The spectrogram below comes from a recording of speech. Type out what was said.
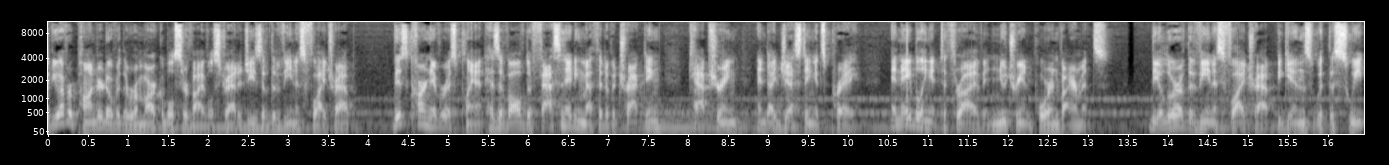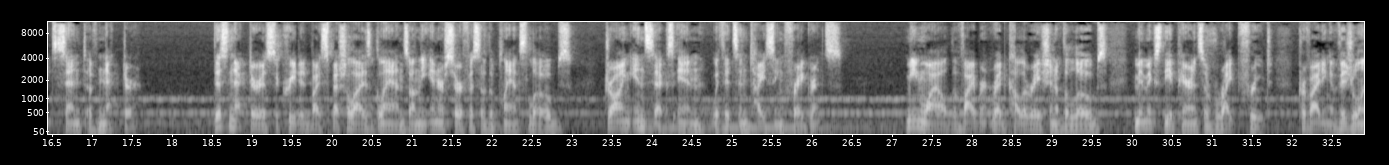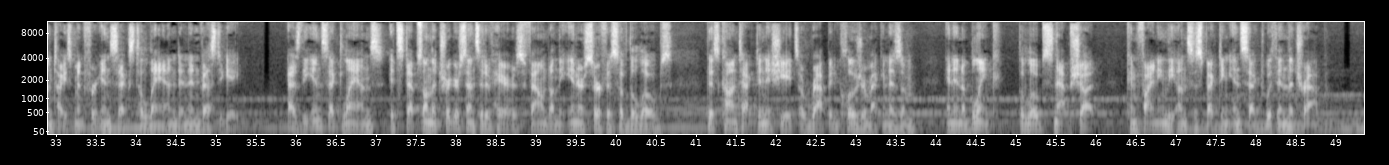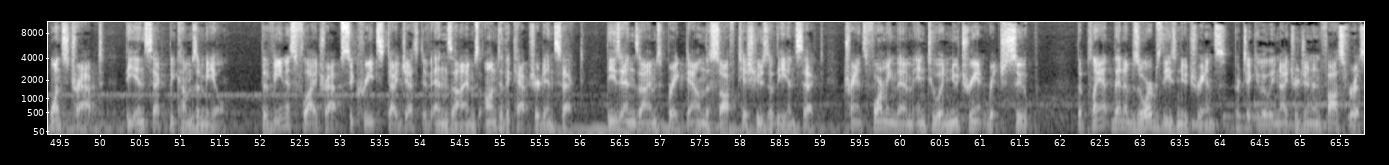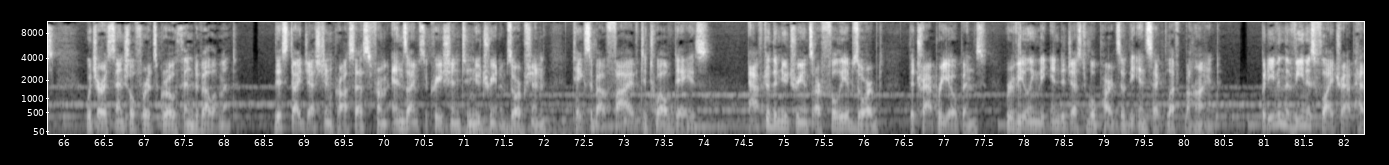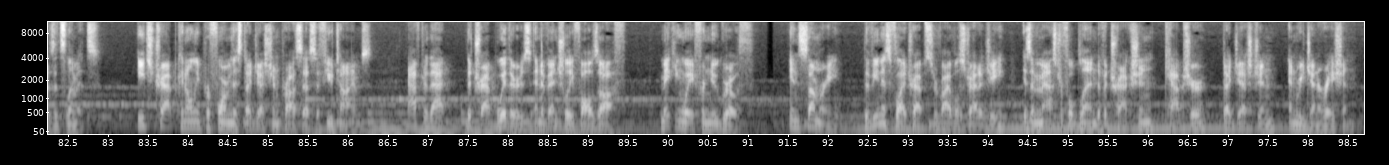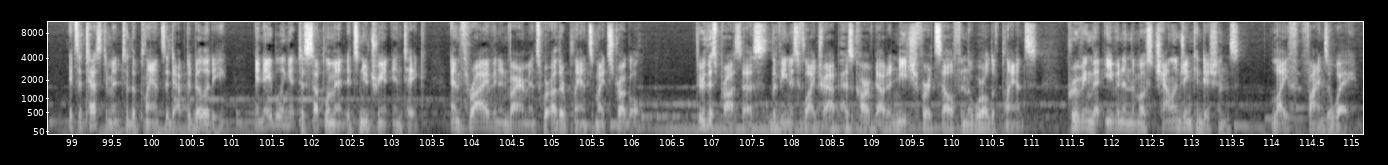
Have you ever pondered over the remarkable survival strategies of the Venus flytrap? This carnivorous plant has evolved a fascinating method of attracting, capturing, and digesting its prey, enabling it to thrive in nutrient-poor environments. The allure of the Venus flytrap begins with the sweet scent of nectar. This nectar is secreted by specialized glands on the inner surface of the plant's lobes, drawing insects in with its enticing fragrance. Meanwhile, the vibrant red coloration of the lobes mimics the appearance of ripe fruit, providing a visual enticement for insects to land and investigate. As the insect lands, it steps on the trigger-sensitive hairs found on the inner surface of the lobes. This contact initiates a rapid closure mechanism, and in a blink, the lobes snap shut, confining the unsuspecting insect within the trap. Once trapped, the insect becomes a meal. The Venus flytrap secretes digestive enzymes onto the captured insect, these enzymes break down the soft tissues of the insect, transforming them into a nutrient-rich soup. The plant then absorbs these nutrients, particularly nitrogen and phosphorus, which are essential for its growth and development. This digestion process, from enzyme secretion to nutrient absorption, takes about 5 to 12 days. After the nutrients are fully absorbed, the trap reopens, revealing the indigestible parts of the insect left behind. But even the Venus flytrap has its limits. Each trap can only perform this digestion process a few times. After that, the trap withers and eventually falls off, making way for new growth. In summary, the Venus flytrap's survival strategy is a masterful blend of attraction, capture, digestion, and regeneration. It's a testament to the plant's adaptability, enabling it to supplement its nutrient intake and thrive in environments where other plants might struggle. Through this process, the Venus flytrap has carved out a niche for itself in the world of plants, proving that even in the most challenging conditions, life finds a way.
